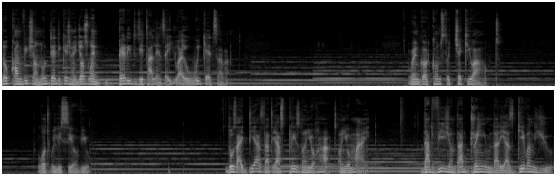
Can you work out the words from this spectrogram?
No conviction, no dedication. He just went, buried the talent, said, You are a wicked servant. When God comes to check you out, what will He say of you? Those ideas that He has placed on your heart, on your mind, that vision, that dream that He has given you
